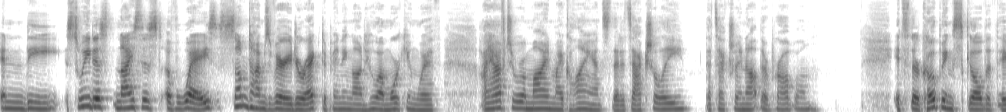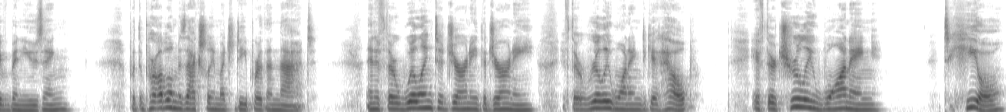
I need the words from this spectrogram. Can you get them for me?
in the sweetest, nicest of ways, sometimes very direct, depending on who I'm working with, I have to remind my clients that it's actually, that's actually not their problem. It's their coping skill that they've been using but the problem is actually much deeper than that. And if they're willing to journey the journey, if they're really wanting to get help, if they're truly wanting to heal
